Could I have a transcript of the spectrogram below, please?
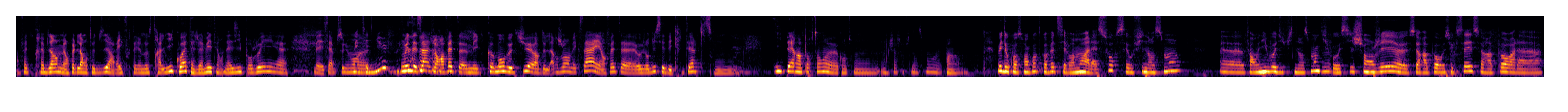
en fait très bien. Mais en fait là, on te dit ah bah il faut que en Australie, quoi. T'as jamais été en Asie pour jouer. euh, mais c'est absolument. Mais t'es euh, nul. Oui, c'est ça. Genre en fait, euh, mais comment veux-tu avoir de l'argent avec ça? Et en fait, euh, aujourd'hui, c'est des critères qui sont hyper importants euh, quand on, on cherche un financement. euh, Enfin, Oui, donc on se rend compte qu'en fait, c'est vraiment à la source et au financement, euh, enfin au niveau du financement, qu'il Mm. faut aussi changer euh, ce rapport au succès, ce rapport à la,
